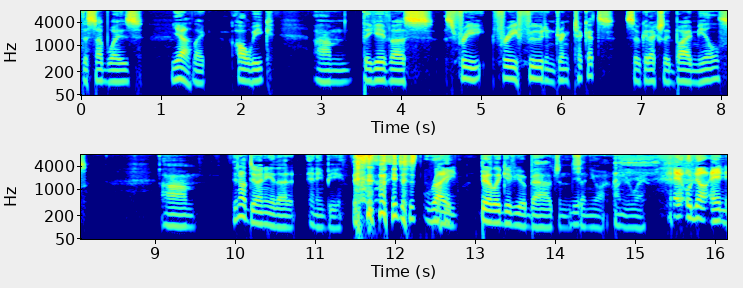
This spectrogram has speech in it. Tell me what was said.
the subways Yeah, like all week. Um, they gave us free free food and drink tickets, so we could actually buy meals. Um, they don't do any of that at NAB. they just like, right. barely give you a badge and Yeah. send you on, on your way. And- oh no, and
